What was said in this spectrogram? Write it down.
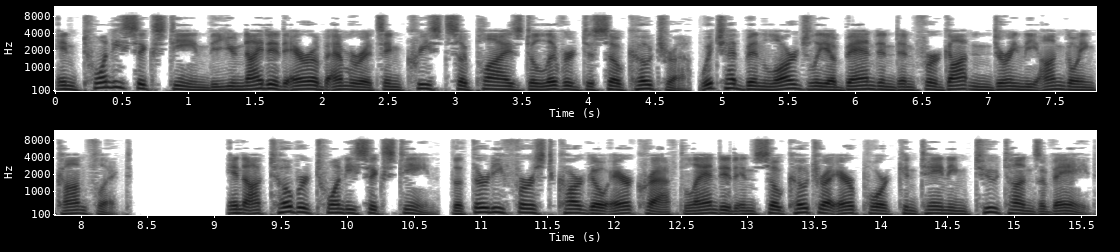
In 2016 the United Arab Emirates increased supplies delivered to Socotra, which had been largely abandoned and forgotten during the ongoing conflict. In October 2016, the 31st cargo aircraft landed in Socotra Airport containing 2 tons of aid.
